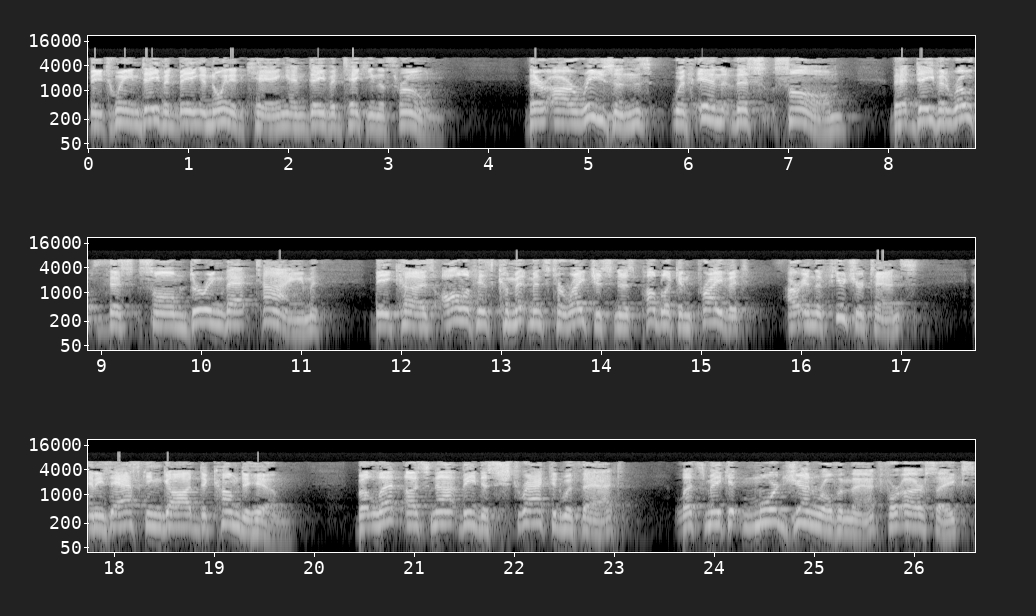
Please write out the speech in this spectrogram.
between David being anointed king and David taking the throne. There are reasons within this psalm that David wrote this psalm during that time because all of his commitments to righteousness, public and private, are in the future tense, and he's asking God to come to him. But let us not be distracted with that. Let's make it more general than that for our sakes,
